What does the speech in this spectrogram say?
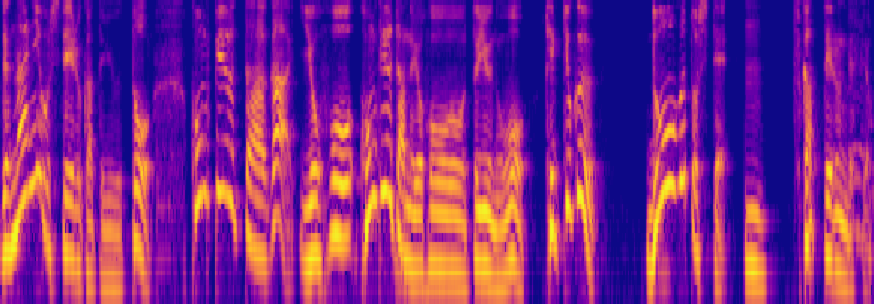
じゃあ何をしているかというと、コンピューターが予報、コンピューターの予報というのを結局、道具としてうん。使ってるんですよ。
